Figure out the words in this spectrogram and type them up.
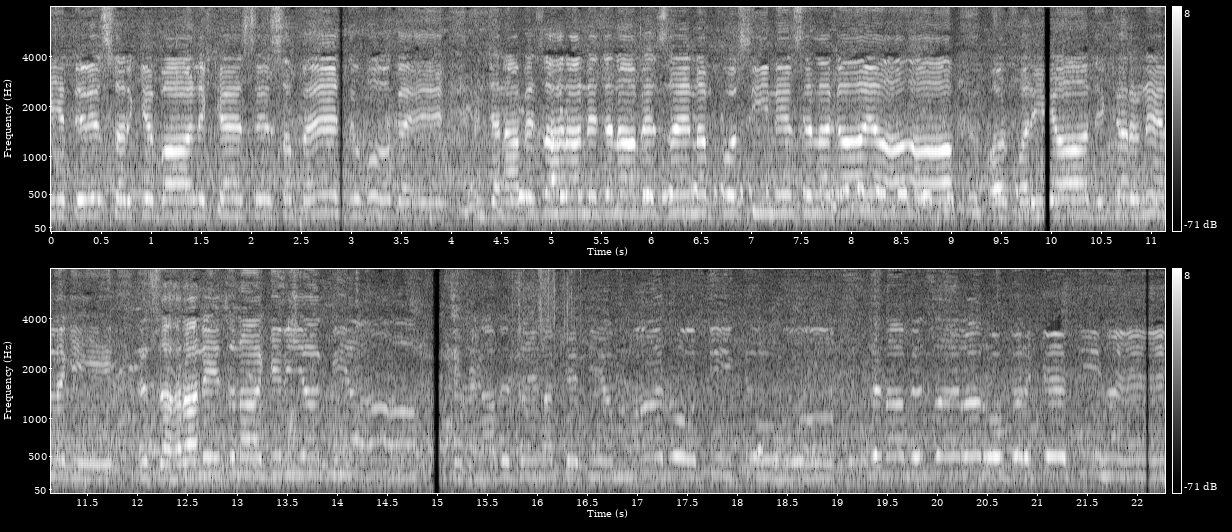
یہ تیرے سر کے بال کیسے سفید ہو گئے؟ جناب زہرا نے جناب زینب کو سینے سے لگایا اور فریاد کرنے لگی۔ زہرا نے اتنا گریا کیا کہ جناب زینب کہتی، اماں روتی کیوں ہو؟ جناب زہرا رو کر کہتی ہیں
